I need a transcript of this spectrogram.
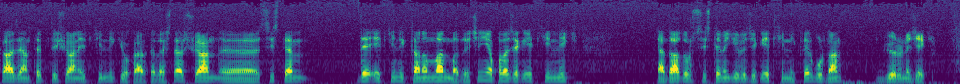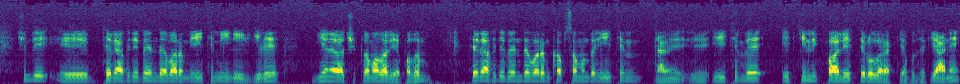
Gaziantep'te şu an etkinlik yok arkadaşlar. Şu an e, sistemde etkinlik tanımlanmadığı için yapılacak etkinlik yani daha doğrusu sisteme girilecek etkinlikler buradan görünecek. Şimdi e, telafide bende varım eğitimi ile ilgili genel açıklamalar yapalım. Telafide bende varım kapsamında eğitim yani e, eğitim ve etkinlik faaliyetleri olarak yapılacak. Yani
